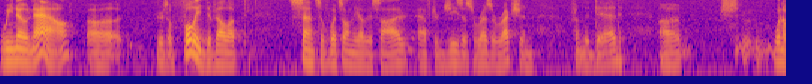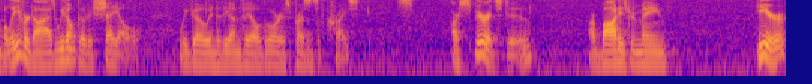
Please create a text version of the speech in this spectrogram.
we know now uh, there's a fully developed sense of what's on the other side after Jesus' resurrection from the dead. Uh, when a believer dies, we don't go to Sheol. We go into the unveiled glorious presence of Christ. Our spirits do. Our bodies remain here,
